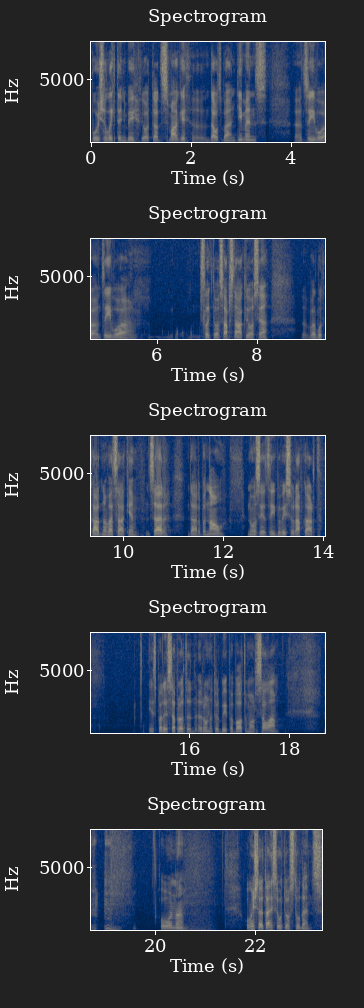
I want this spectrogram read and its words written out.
puiša likteņi bija ļoti tādi smagi, daudz bērnu ģimenes, dzīvo, dzīvo sliktos apstākļos, ja, varbūt kādu no vecākiem dzer, darba nav, noziedzība visur apkārt, ja es pareizi saprotu, runa tur bija pa Baltimoru salām. un, un viņš tā aizsūto students.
